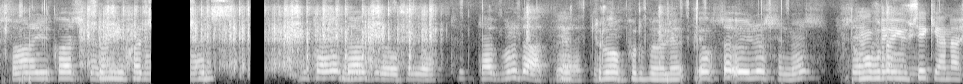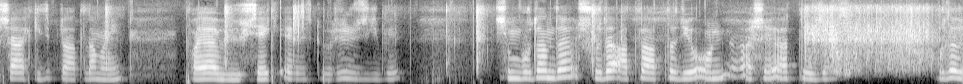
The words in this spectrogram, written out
Sonra yukarı Sonra çıkacaksınız. yukarı çıkınız. Bir tane daha dropper yaptık. Tabi bunu da atlayarak Evet, dropper böyle. Yoksa ölürsünüz. Bu Ama burada sefer- yüksek yani aşağı gidip de atlamayın. Bayağı bir yüksek. Evet gördüğünüz gibi. Şimdi buradan da şurada atla atla diyor. Onu aşağıya atlayacağız. Burada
